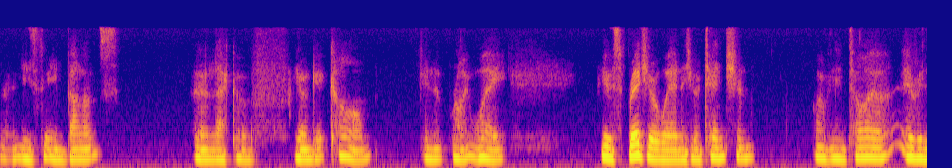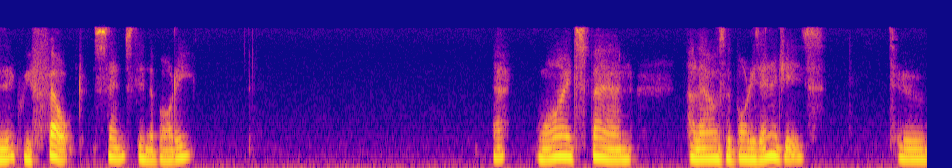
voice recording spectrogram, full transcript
It leads to imbalance and lack of, you don't get calm in the right way. If you spread your awareness, your attention over the entire, everything that we felt, sensed in the body, that wide span allows the body's energies to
